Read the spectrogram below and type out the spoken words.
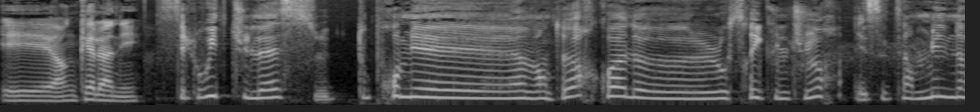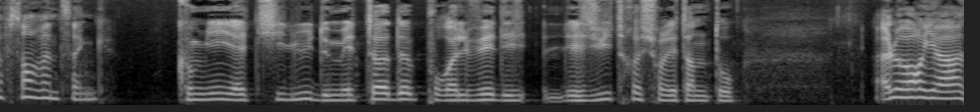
et en quelle année? C'est Louis Tulès, le tout premier inventeur quoi, de l'ostriculture, et c'était en 1925. Combien y a-t-il eu de méthodes pour élever les huîtres sur les tantôt Alors, il y a,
